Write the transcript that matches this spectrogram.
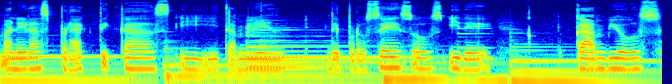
maneras prácticas y también de procesos y de cambios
